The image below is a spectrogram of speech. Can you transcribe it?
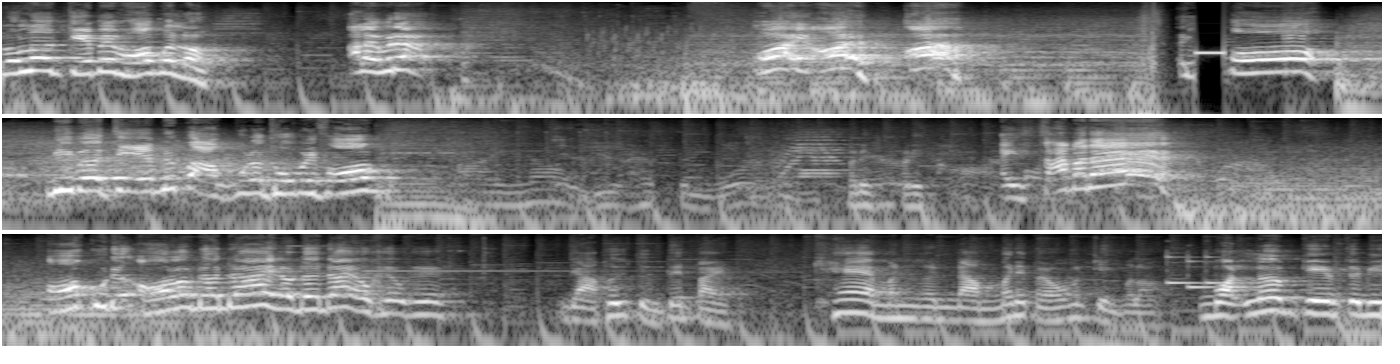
เราเลิกเกมไม่พร้อมกันเหรอ อะไรวะเนี่ย โอ้ยโอ้ยอ้าไอ้โปมีเบอร์ GM หรือเปล่า กูจะโทรไปฟ้องมาดิมาดิ ไอ้ซามาเด้อ๋อกูเดินอ๋อเราเดินได้เราเดินได้โอเคโอเคอย่าเพิ่งตื่นเต้นไป แค่มันเงินนำไม่ได้แปลว่ามันเก่งกว่าเราบอดเริ่มเกมจะมี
